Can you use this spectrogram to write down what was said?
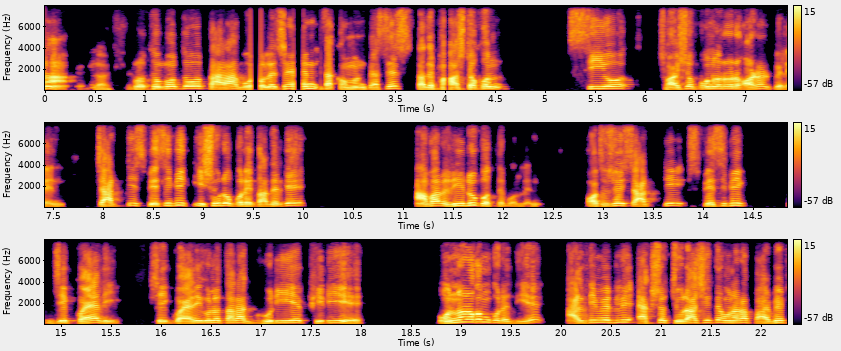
না প্রথমত তারা বলেছেন দ্য কমন প্যাসেজ তাদের ফার্স্ট যখন সিও ছয়শো পনেরোর অর্ডার পেলেন, চারটি স্পেসিফিক ইস্যুর উপরে তাদেরকে আবার রিডু করতে বললেন। অথচ এই চারটি স্পেসিফিক যে কোয়ারি সেই কোয়ারিগুলো তারা ঘুরিয়ে ফিরিয়ে অন্যরকম করে দিয়ে আলটিমেটলি একশো চুরাশিতে ওনারা প্রাইভেট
